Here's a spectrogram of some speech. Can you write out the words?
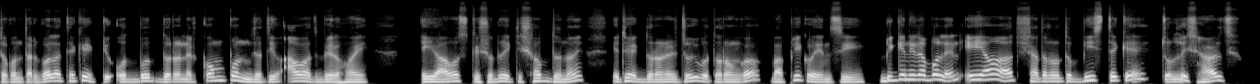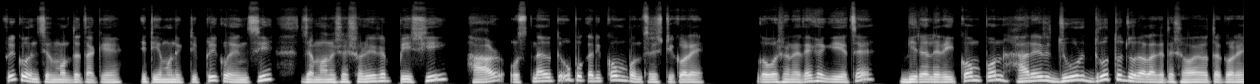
তখন তার গলা থেকে একটি অদ্ভুত ধরনের কম্পন জাতীয় আওয়াজ বের হয়। এই আওয়াজটি শুধু একটি শব্দ নয়, এটি এক ধরনের জৈব তরঙ্গ বা ফ্রিকোয়েন্সি বিজ্ঞানীরা বলেন, এই আওয়াজ সাধারণত বিশ থেকে চল্লিশ হার্জ ফ্রিকোয়েন্সির মধ্যে থাকে। এটি এমন একটি ফ্রিকোয়েন্সি যা মানুষের শরীরে পেশি, হাড় ও স্নায়ুতে উপকারী কম্পন সৃষ্টি করে। গবেষণায় দেখা গিয়েছে, বিড়ালের এই কম্পন হাড়ের জোর দ্রুত জোড়া লাগাতে সহায়তা করে।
